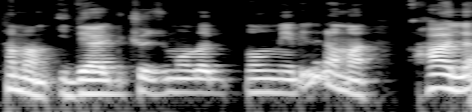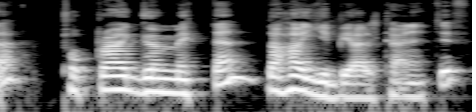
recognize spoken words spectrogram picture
Tamam ideal bir çözüm ola- olmayabilir ama hala toprağa gömmekten daha iyi bir alternatif.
